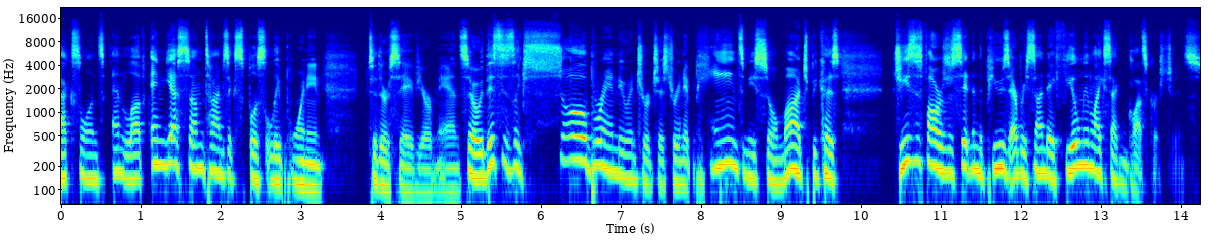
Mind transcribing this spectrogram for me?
excellence and love. And yes, sometimes explicitly pointing to their Savior, man. So this is like so brand new in church history. And it pains me so much because Jesus followers are sitting in the pews every Sunday feeling like second class Christians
